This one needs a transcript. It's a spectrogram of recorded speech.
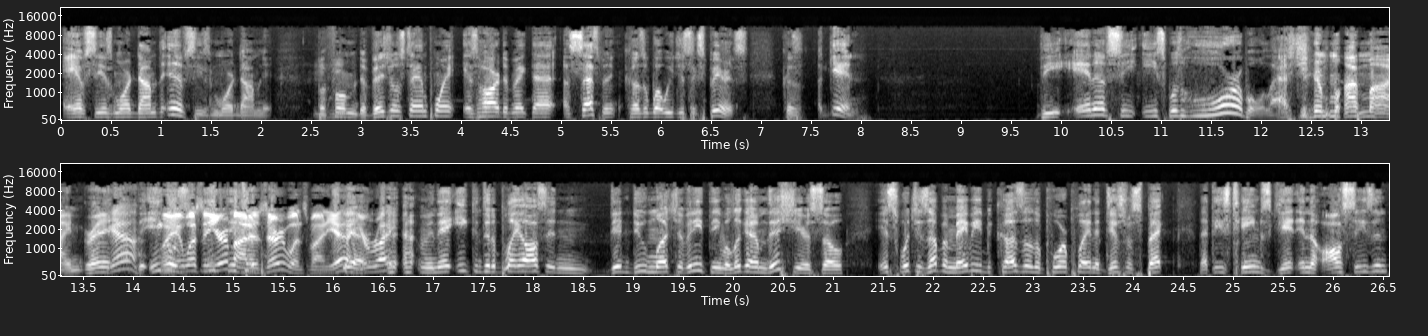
AFC is more dominant, the NFC is more dominant. But mm-hmm. from a divisional standpoint, it's hard to make that assessment because of what we just experienced. Because again, the NFC East was horrible last year in my mind. Granted, yeah, the Eagles. Well, it wasn't your mind; it was everyone's mind. Yeah, yeah, you're right. I mean, they eked into the playoffs and didn't do much of anything. But look at them this year. So it switches up, and maybe because of the poor play and the disrespect that these teams get in the off season,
